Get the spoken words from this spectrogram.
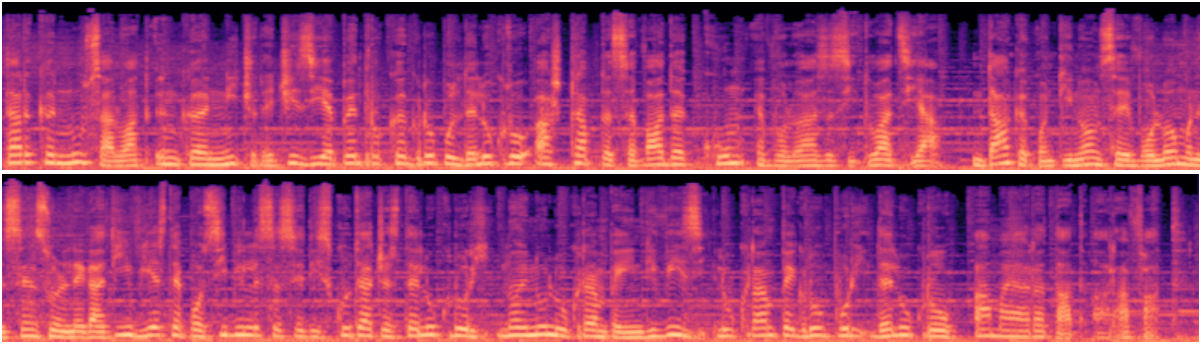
dar că nu s-a luat încă nicio decizie pentru că grupul de lucru așteaptă să vadă cum evoluează situația. Dacă continuăm să evoluăm în sensul negativ, este posibil să se discute aceste lucruri. Noi nu lucrăm pe indivizi, lucrăm pe grupuri de lucru, a mai arătat Arafat.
